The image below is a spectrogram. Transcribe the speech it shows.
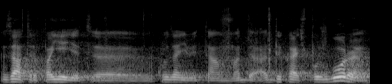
завтра поедет э, куда-нибудь там отдыхать в Пушгоры,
